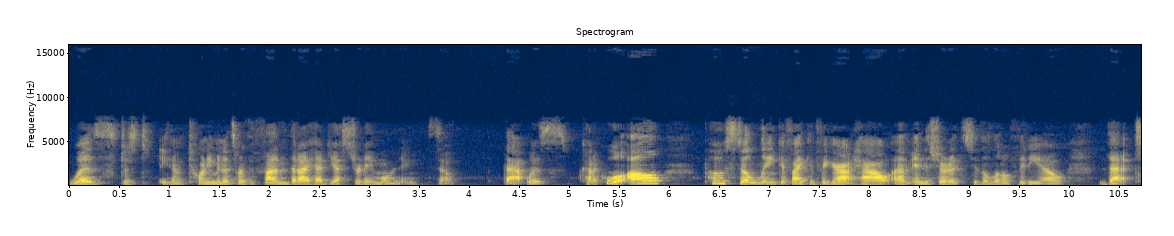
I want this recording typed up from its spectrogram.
was just, you know, 20 minutes worth of fun that I had yesterday morning. So that was kind of cool. I'll post a link if I can figure out how um, in the show notes to the little video that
